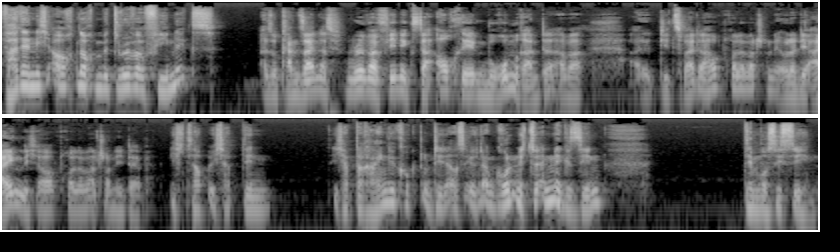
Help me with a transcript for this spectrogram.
War der nicht auch noch mit River Phoenix? Also kann sein, dass River Phoenix da auch irgendwo rumrannte, aber äh, die zweite Hauptrolle war Johnny, oder die eigentliche Hauptrolle war Johnny Depp. Ich glaube, ich habe den, ich habe da reingeguckt und den aus irgendeinem Grund nicht zu Ende gesehen. Den muss ich sehen.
